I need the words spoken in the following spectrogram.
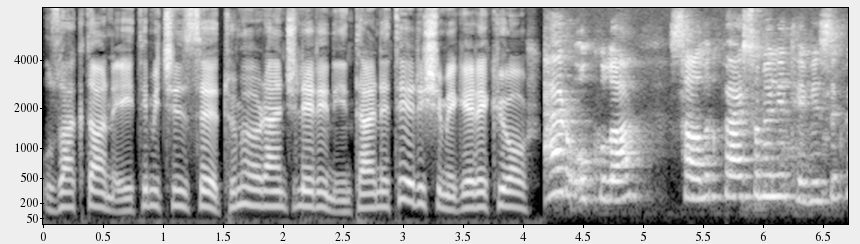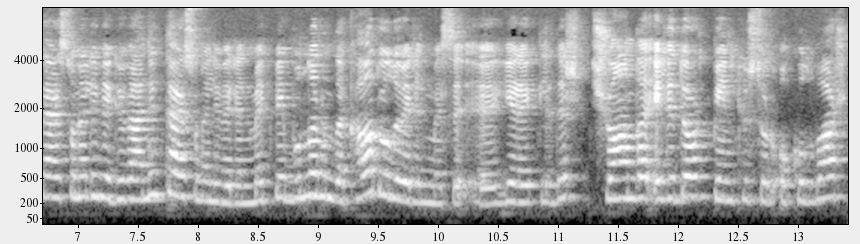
uzaktan eğitim içinse tüm öğrencilerin internete erişimi gerekiyor. Her okula sağlık personeli, temizlik personeli ve güvenlik personeli verilmek ve bunların da kadrolu verilmesi e, gereklidir. Şu anda 54 bin küsur okul var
